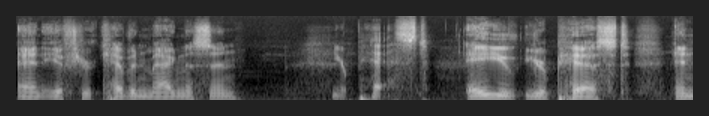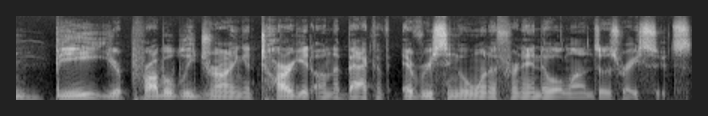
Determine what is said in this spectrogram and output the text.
and if you're kevin magnussen You're pissed. A, you, you're pissed, and B, you're probably drawing a target on the back of every single one of Fernando Alonso's race suits.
